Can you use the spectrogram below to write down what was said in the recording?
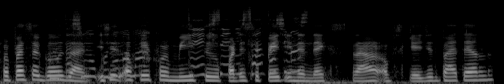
Professor Gozan, is it okay for me to participate in the next round of scheduled battles?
